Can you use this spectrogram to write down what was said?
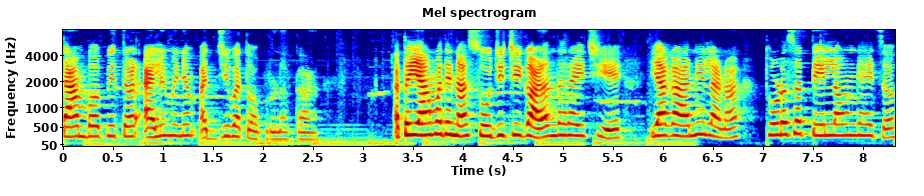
तांब पितळ ॲल्युमिनियम अजिबात वापरू नका. आता यामध्ये ना सोजीची गाळण धरायची आहे. या गाळणीला ना थोडंसं तेल लावून घ्यायचं.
